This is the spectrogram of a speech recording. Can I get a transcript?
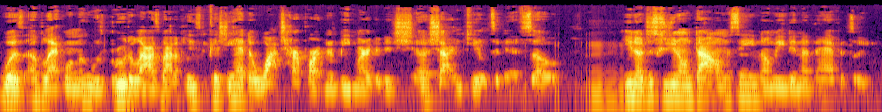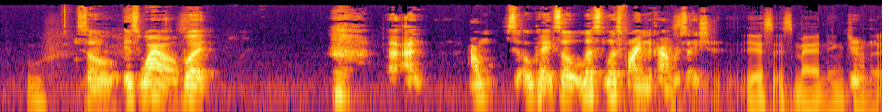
was a black woman who was brutalized by the police because she had to watch her partner be murdered and sh- uh, shot and killed to death. So, mm-hmm. you know, just because you don't die on the scene don't mean that nothing happened to you. Oof. So it's wild, but I, I'm so, okay. So let's let's frame the conversation. Yes, it's maddening trying to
